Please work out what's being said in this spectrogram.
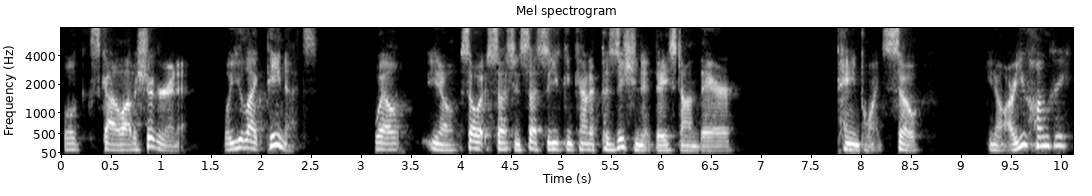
Well, it's got a lot of sugar in it. Well, you like peanuts. Well, you know, so it's such and such. So you can kind of position it based on their pain points. So, you know, are you hungry?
